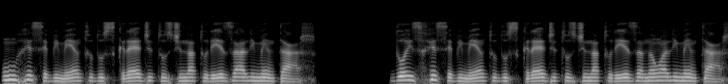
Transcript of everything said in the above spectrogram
1. Um, recebimento dos créditos de natureza alimentar. 2. Recebimento dos créditos de natureza não alimentar.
